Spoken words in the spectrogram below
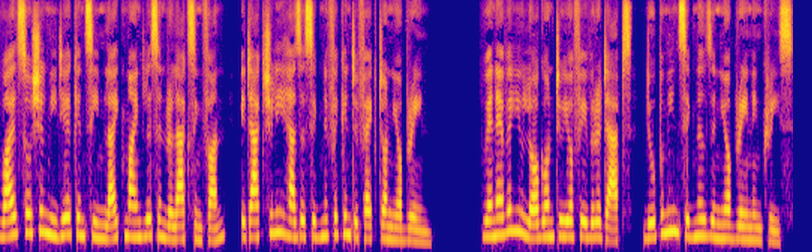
While social media can seem like mindless and relaxing fun, it actually has a significant effect on your brain. Whenever you log on to your favorite apps, dopamine signals in your brain increase.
